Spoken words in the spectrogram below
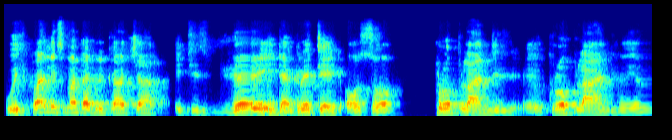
with climate smart agriculture it is very integrated also. Cropland cropland you know you're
